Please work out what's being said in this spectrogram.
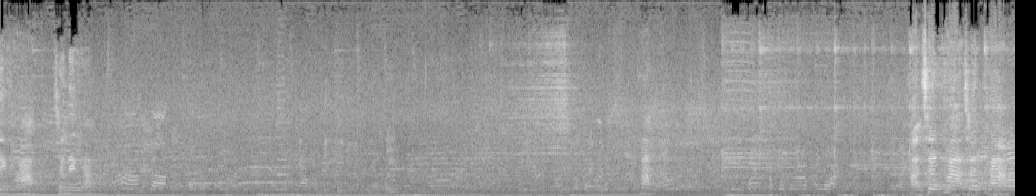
เลยค่ะ เชิญเลยค่ะ ค่ะ ค่ะ เชิญค่ะ เชิญค่ะ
